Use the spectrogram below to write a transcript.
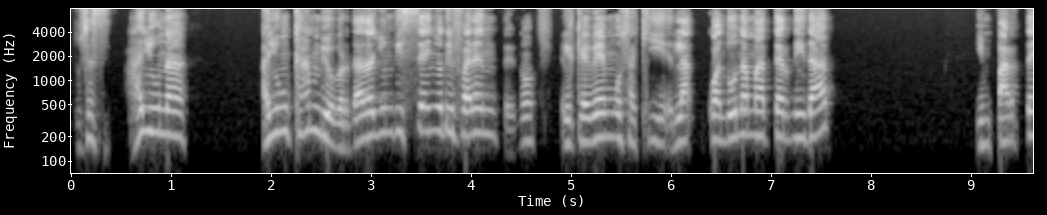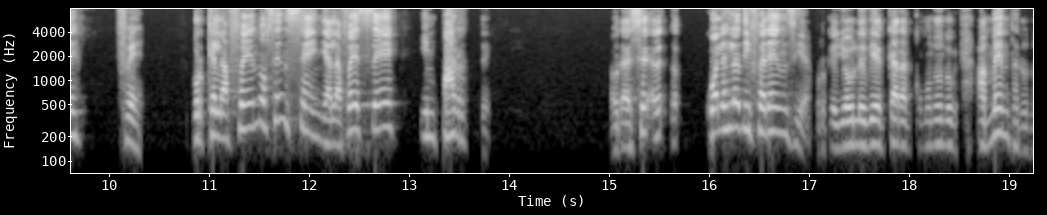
Entonces, hay una hay un cambio, ¿verdad? Hay un diseño diferente, ¿no? El que vemos aquí, cuando una maternidad imparte fe. Porque la fe no se enseña, la fe se imparte. Ahora, ¿cuál es la diferencia? Porque yo le vi a cara como uno, amén, pero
